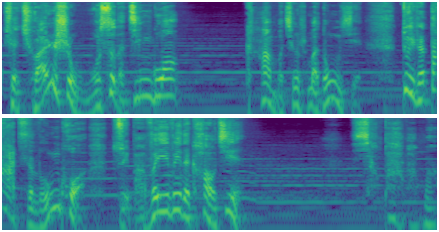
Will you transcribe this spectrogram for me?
却全是五色的金光，看不清什么东西。对着大体的轮廓，嘴巴微微的靠近。想爸爸吗？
